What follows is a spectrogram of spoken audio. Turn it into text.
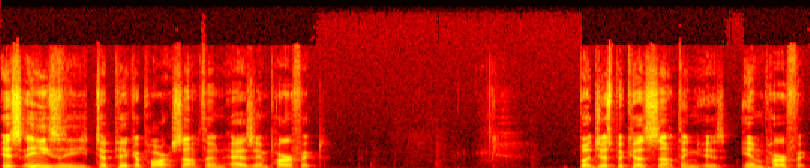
It's easy to pick apart something as imperfect, but just because something is imperfect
